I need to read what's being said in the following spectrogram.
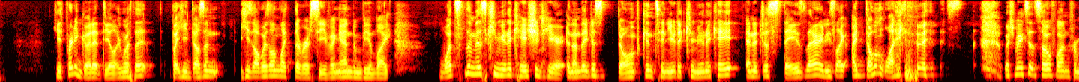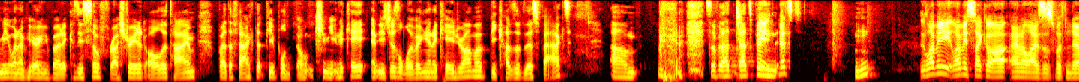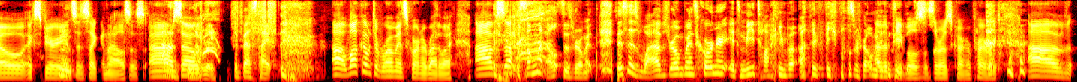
he's pretty good at dealing with it, but he doesn't he's always on like the receiving end and being like what's the miscommunication here and then they just don't continue to communicate and it just stays there and he's like i don't like this which makes it so fun for me when i'm hearing about it because he's so frustrated all the time by the fact that people don't communicate and he's just living in a k drama because of this fact um so that that's Hey, been that's. Mhm. Let me let me psychoanalyze this with no experience in psychoanalysis. Um, so, absolutely the best type uh, welcome to Romance Corner, by the way. Um, so someone else's romance this is wab's romance corner it's me talking about other people's romance other people's Romance Corner, perfect. um,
